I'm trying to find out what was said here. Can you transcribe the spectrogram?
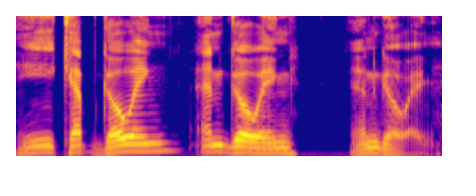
he kept going and going and going.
